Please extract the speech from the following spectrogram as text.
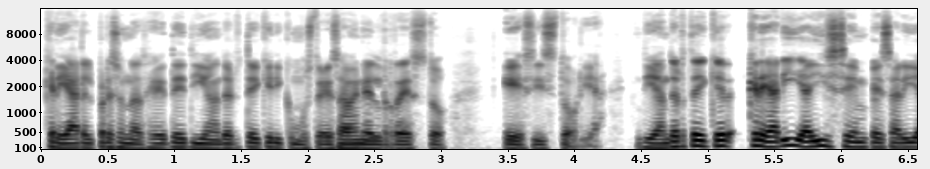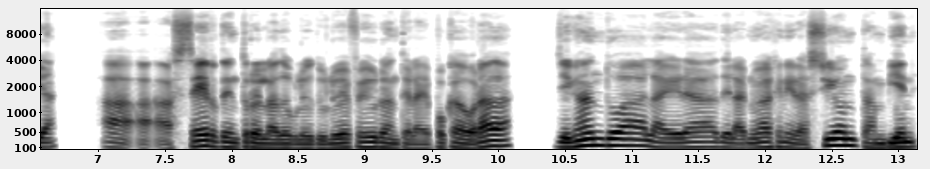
crear el personaje de The Undertaker y como ustedes saben el resto es historia. The Undertaker crearía y se empezaría a, hacer dentro de la WWF durante la época dorada. llegando a la era de la nueva generación, también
